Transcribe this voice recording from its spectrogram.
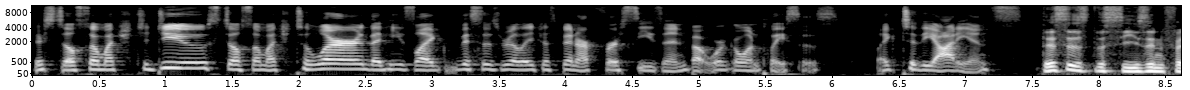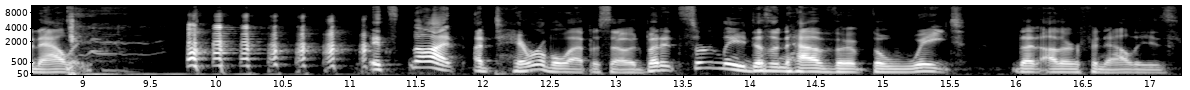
There's still so much to do, still so much to learn. That he's like, this has really just been our first season, but we're going places, like to the audience. This is the season finale. it's not a terrible episode, but it certainly doesn't have the the weight that other finales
